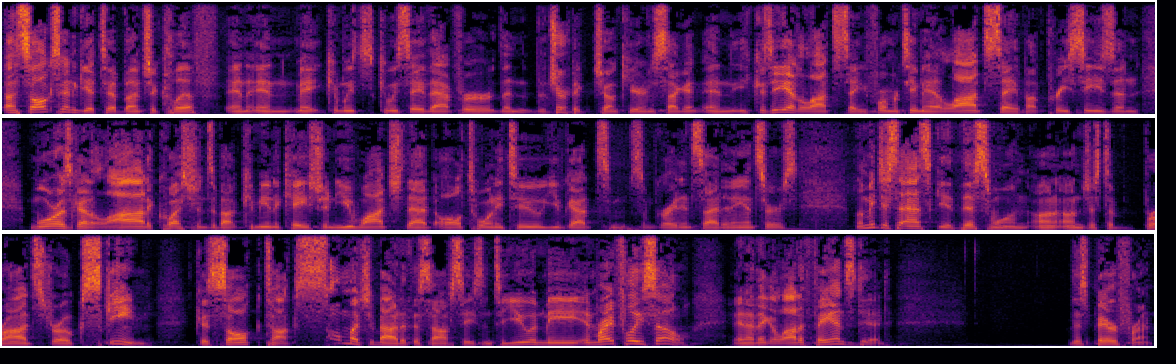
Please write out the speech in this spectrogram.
Uh, Salk's going to get to a bunch of Cliff, and and make, can we can we save that for the, the, the big chunk here in a second? And because he had a lot to say, former teammate had a lot to say about preseason. Mora's got a lot of questions about communication. You watched that all twenty two. You've got some some great insight and answers. Let me just ask you this one on, on just a broad stroke scheme. Because Salk talked so much about it this offseason to you and me, and rightfully so. And I think a lot of fans did this bear front,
